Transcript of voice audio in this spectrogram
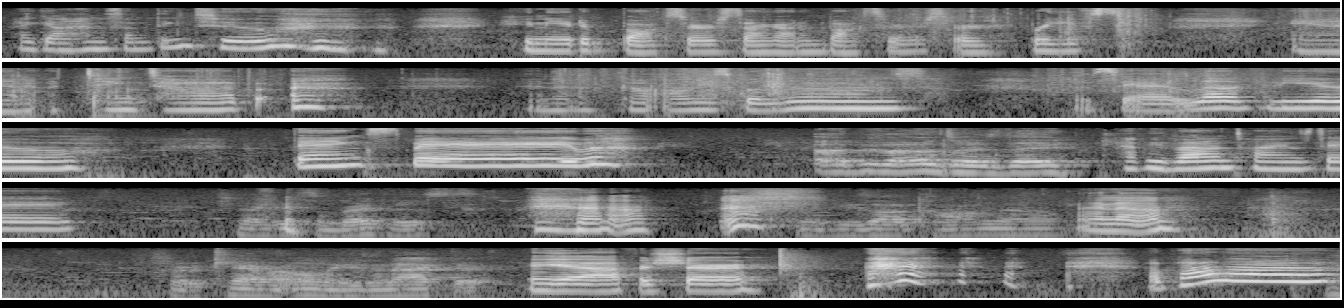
I got him something too. he needed boxers, so I got him boxers or briefs and a tank top. And I've got all these balloons. Let's say I love you. Thanks, babe. Happy Valentine's Day. Happy Valentine's Day. Trying to get some breakfast. he's all calm now. I know. For the camera only, he's an actor. Yeah, for sure. Apollo.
